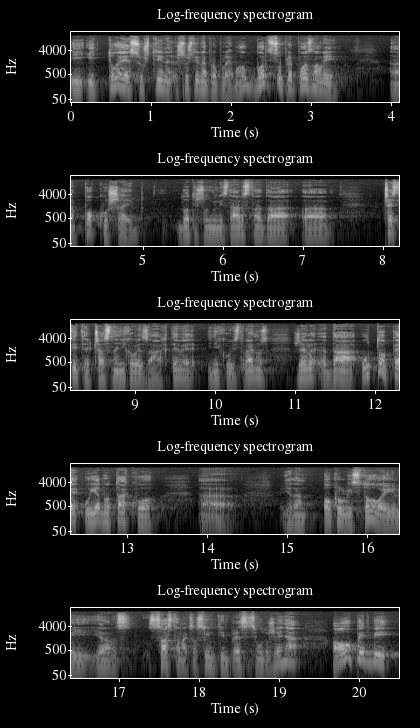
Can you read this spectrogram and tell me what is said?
I, i to je suština, suština problema. Borci su prepoznali a, pokušaj dotičnog ministarstva da a, čestite čas na njihove zahteve i njihovu istrajnost, žele da utope u jedno takvo a, jedan okrugli sto ili jedan sastanak sa svim tim predsjednicima udruženja, a opet bi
